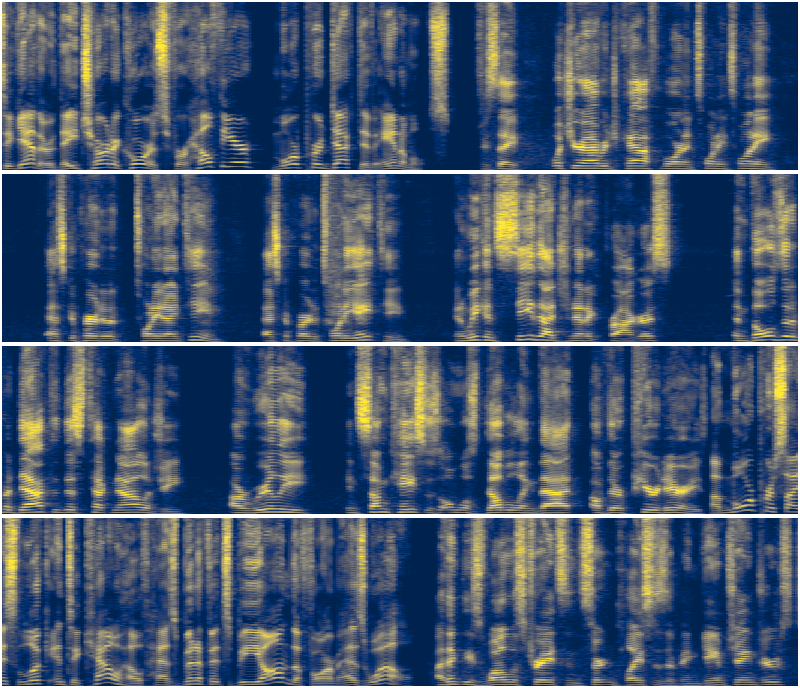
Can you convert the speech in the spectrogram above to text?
Together, they chart a course for healthier, more productive animals. To say, what's your average calf born in 2020 as compared to 2019, as compared to 2018? And we can see that genetic progress. And those that have adapted this technology are really, in some cases, almost doubling that of their pure dairies. A more precise look into cow health has benefits beyond the farm as well. I think these wellness traits in certain places have been game changers.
